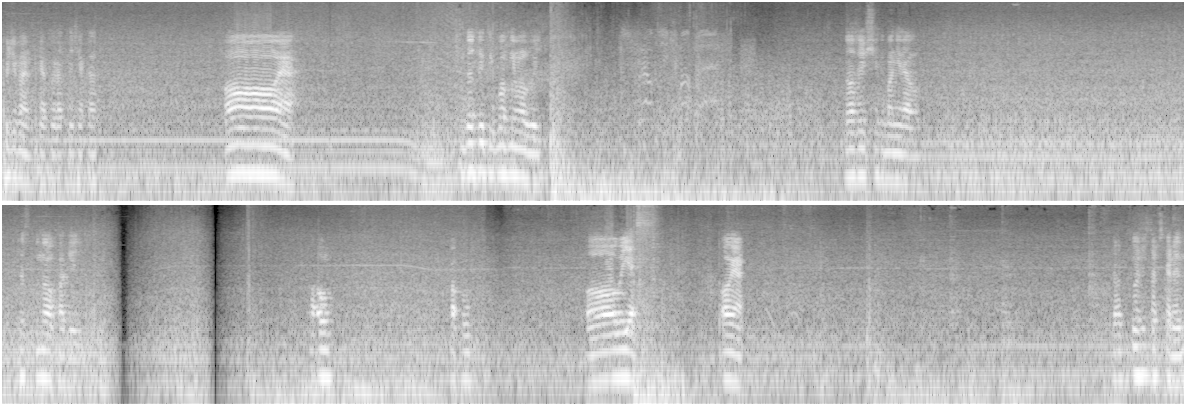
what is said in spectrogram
Spodziewałem się akurat teciaka. O ja. Dosyć tych bomb nie mapę. Gorzej się chyba nie dało. Po prostu na opak jeździć. O. O. O, jest. O ja. Trzeba wykorzystać teren.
